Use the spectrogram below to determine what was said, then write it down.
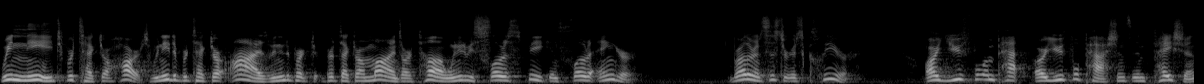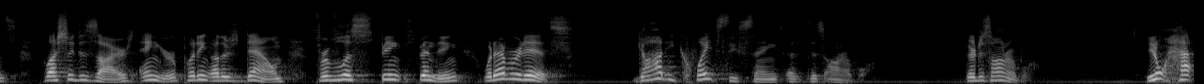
We need to protect our hearts. We need to protect our eyes. We need to protect our minds, our tongue. We need to be slow to speak and slow to anger. Brother and sister, it's clear. Our youthful, impa- our youthful passions, impatience, fleshly desires, anger, putting others down, frivolous sp- spending, whatever it is, God equates these things as dishonorable. They're dishonorable. You don't ha-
